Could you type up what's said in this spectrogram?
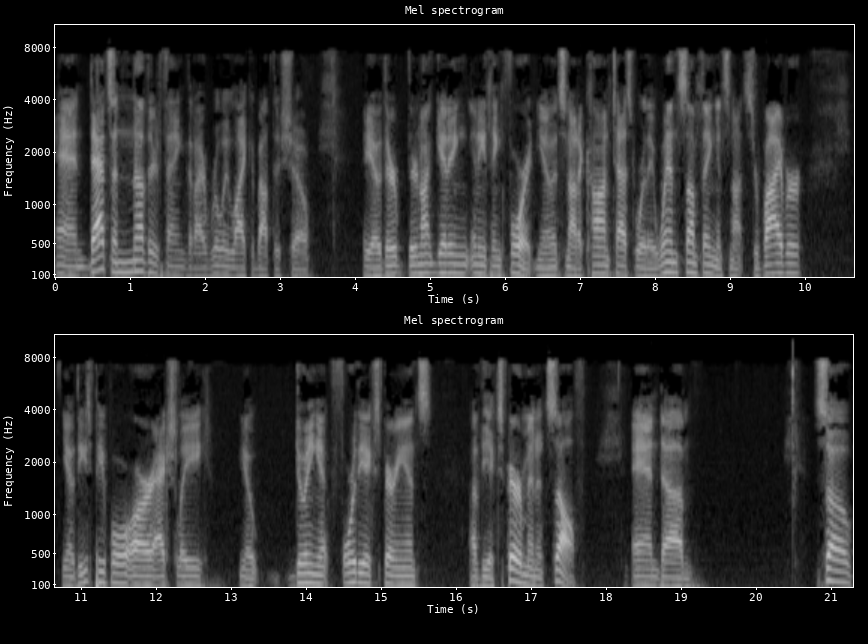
and that's another thing that I really like about this show. You know, they're they're not getting anything for it. You know, it's not a contest where they win something. It's not Survivor. You know, these people are actually, you know, doing it for the experience of the experiment itself. And um, so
